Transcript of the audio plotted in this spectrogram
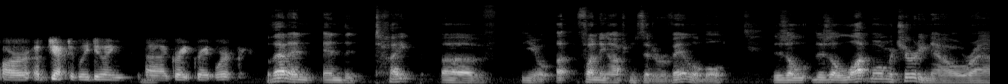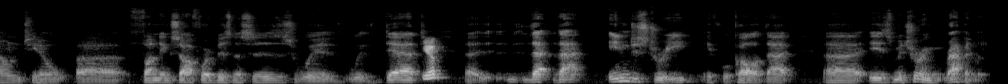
are objectively doing uh, great great work. Well, that and and the type of you know uh, funding options that are available there's a there's a lot more maturity now around you know uh, funding software businesses with with debt. Yep. Uh, that that industry, if we'll call it that, uh, is maturing rapidly.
